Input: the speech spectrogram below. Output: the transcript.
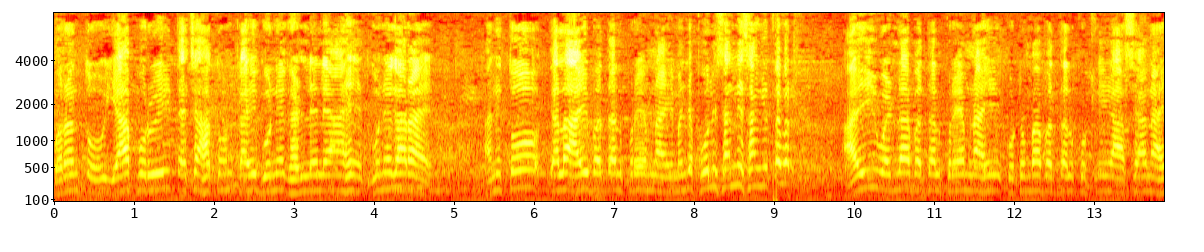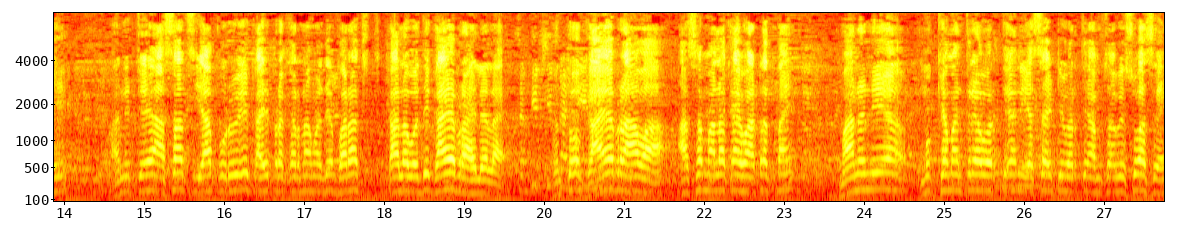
परंतु यापूर्वी त्याच्या हातून काही गुन्हे घडलेले आहेत गुन्हेगार आहेत. आणि तो त्याला आईबद्दल प्रेम नाही. म्हणजे पोलिसांनी सांगितलं बरं. आई वडिलाबद्दल प्रेम नाही कुटुंबाबद्दल कुठलीही आशा नाही. आणि ते असाच यापूर्वी काही प्रकरणामध्ये बराच कालावधी गायब राहिलेला आहे. पण तो गायब राहावा असं मला काय वाटत नाही. माननीय मुख्यमंत्र्यावरती आणि एस आय टीवरती आमचा विश्वास आहे.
